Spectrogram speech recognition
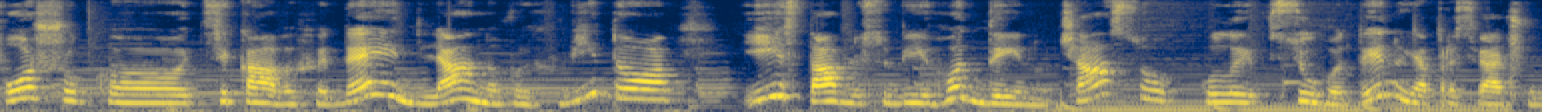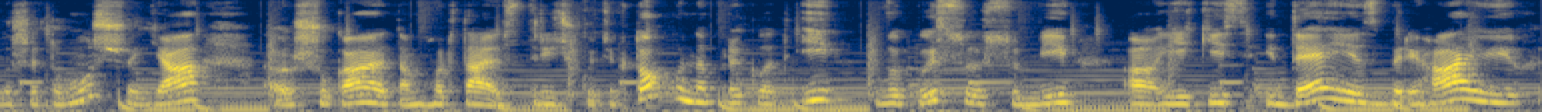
пошук цікавих ідей для нових відео, і ставлю собі годину часу, коли всю годину я присвячую лише тому, що я е, шукаю там, гортаю стрічку Тіктоку, наприклад, і виписую собі якісь ідеї, зберігаю їх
